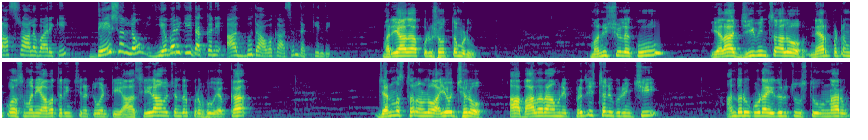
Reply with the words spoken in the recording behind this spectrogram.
రాష్ట్రాల వారికి దేశంలో ఎవరికీ దక్కని అద్భుత అవకాశం దక్కింది. మర్యాద పురుషోత్తముడు మనుష్యులకు ఎలా జీవించాలో నేర్పటం కోసమని అవతరించినటువంటి ఆ శ్రీరామచంద్ర ప్రభు యొక్క జన్మస్థలంలో అయోధ్యలో ఆ బాలరాముని ప్రతిష్టని గురించి అందరూ కూడా ఎదురు చూస్తూ ఉన్నారు.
